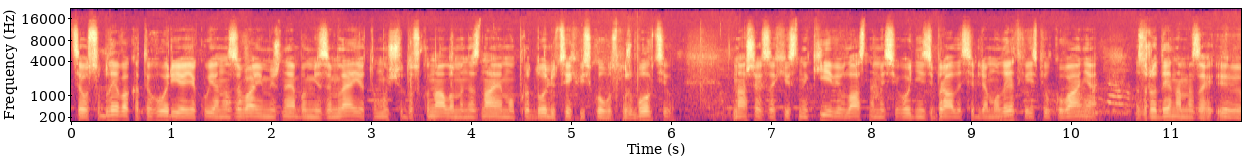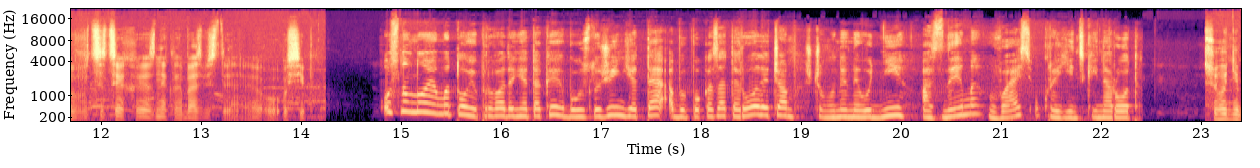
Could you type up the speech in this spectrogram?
Це особлива категорія, яку я називаю між небом і землею, тому що досконало ми не знаємо про долю цих військовослужбовців, наших захисників. І, власне, ми сьогодні зібралися для молитви і спілкування з родинами е, цих зниклих безвісти е, осіб. Основною метою проведення таких богослужінь є те, аби показати родичам, що вони не одні, а з ними весь український народ. Сьогодні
